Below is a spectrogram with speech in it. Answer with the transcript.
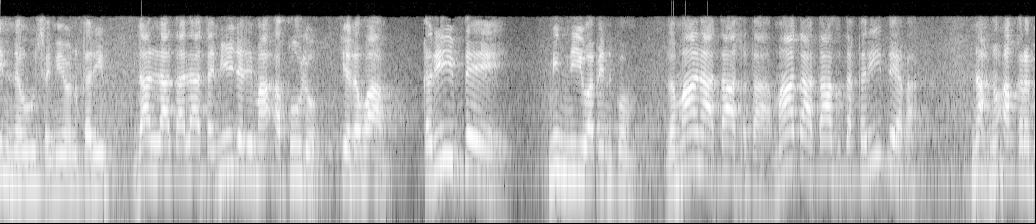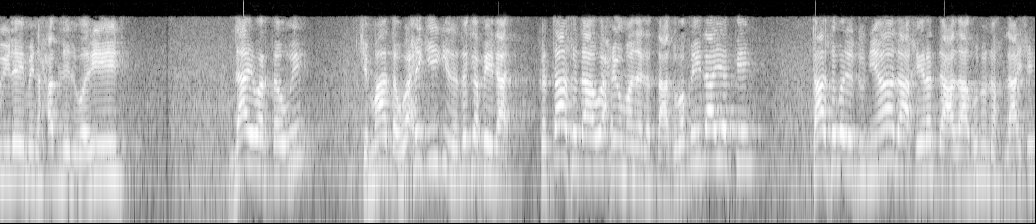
انه سميع قريب دا الله تعالی سميع لما اقول چې دوام قريب دی مني ومنكم زمانا تاسو ته ما ته تاسو ته قریب دی هغه نحن اقرب الی من حبل الورید دا ورته وی چې ما ته وحی کیږي زده پیدا که تاسو دا وحی ومنل تاسو په هدایت کې تاسو به دنیا د آخرت د عذابونو نخلاشي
